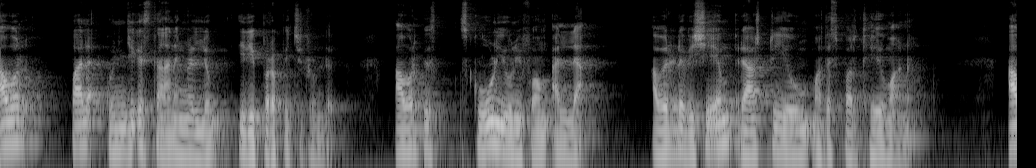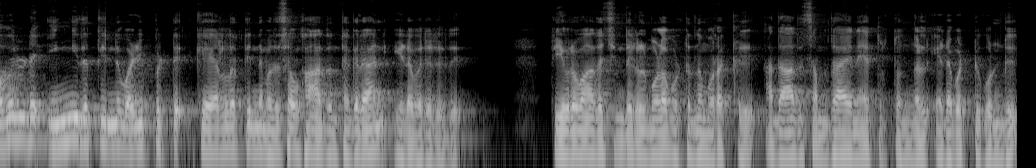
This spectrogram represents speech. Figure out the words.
അവർ പല കുഞ്ചിക സ്ഥാനങ്ങളിലും ഇരിപ്പുറപ്പിച്ചിട്ടുണ്ട്. അവർക്ക് സ്കൂൾ യൂണിഫോം അല്ല. അവരുടെ വിഷയം രാഷ്ട്രീയവും മതസ്പർദ്ധയുമാണ്. അവരുടെ ഇംഗിതത്തിന് വഴിപ്പെട്ട് കേരളത്തിന്റെ മതസൗഹാർദ്ദം തകരാൻ ഇടവരരുത്. തീവ്രവാദ ചിന്തകൾ മുളപൊട്ടുന്ന മുറക്ക് അതാത് സമുദായ നേതൃത്വങ്ങൾ ഇടപെട്ടുകൊണ്ട്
